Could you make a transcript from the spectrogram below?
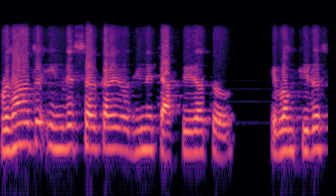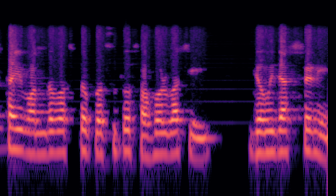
প্রধানত ইংরেজ সরকারের অধীনে চাকরিরত এবং চিরস্থায়ী বন্দোবস্ত প্রসূত শহরবাসী, জমিদার শ্রেণি,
